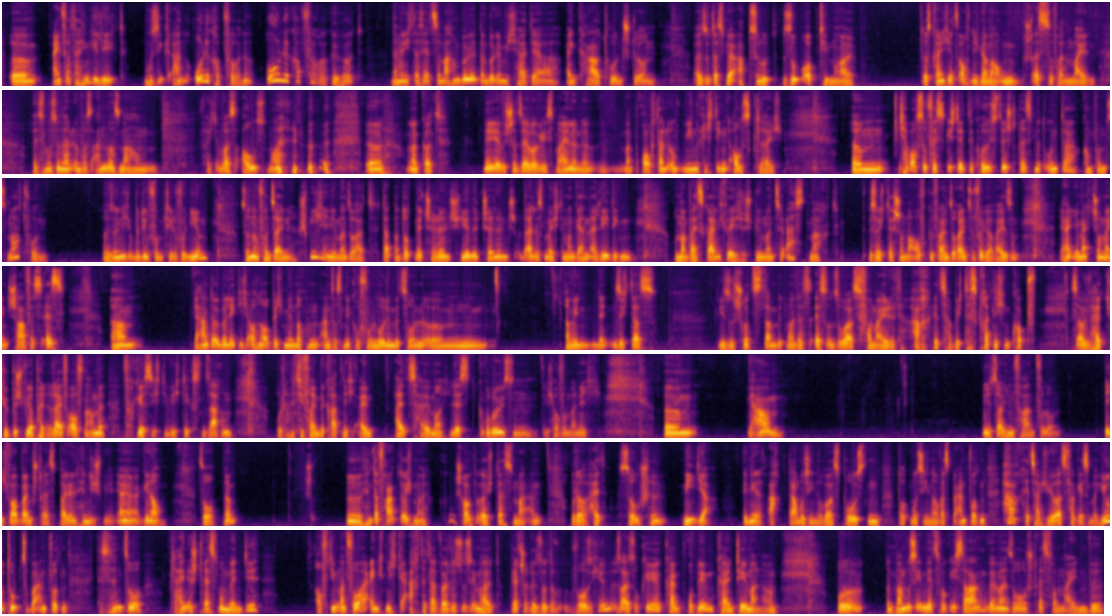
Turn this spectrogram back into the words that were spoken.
ähm, einfach dahingelegt, Musik an, ohne Kopfhörer, ne? ohne Kopfhörer gehört. Na, wenn ich das jetzt so machen würde, dann würde mich halt der 1K-Ton stören. Also das wäre absolut suboptimal. Das kann ich jetzt auch nicht mehr machen, um Stress zu vermeiden. Also muss man dann irgendwas anderes machen. Vielleicht irgendwas ausmalen. äh, oh Gott. Ne, ihr wisst schon selber, wie ich es meine. Ne? Man braucht dann irgendwie einen richtigen Ausgleich. Ähm, ich habe auch so festgestellt, der größte Stress mitunter kommt vom Smartphone. Also nicht unbedingt vom Telefonieren, sondern von seinen Spielchen, die man so hat. Da hat man dort eine Challenge, hier eine Challenge und alles möchte man gerne erledigen. Und man weiß gar nicht, welches Spiel man zuerst macht. Ist euch das schon mal aufgefallen, so rein zufälligerweise? Ja, ihr merkt schon mein scharfes S. Ähm, ja, da überlege ich auch noch, ob ich mir noch ein anderes Mikrofon hole mit so einem, ähm, wie nennen sich das? Diesen Schutz, damit man das S und sowas vermeidet. Ach, jetzt habe ich das gerade nicht im Kopf. Das ist aber halt typisch wieder bei der Live-Aufnahme. Vergesse ich die wichtigsten Sachen. Oder die fallen mir gerade nicht ein. Alzheimer lässt grüßen. Ich hoffe mal nicht. Ähm, ja, Jetzt habe ich einen Faden verloren. Ich war beim Stress, bei den Handyspielen. Ja, ja, genau. So, ne? Äh, hinterfragt euch mal. Schaut euch das mal an. Oder halt Social Media. Wenn ihr, ach, da muss ich noch was posten, dort muss ich noch was beantworten. Ach, jetzt habe ich wieder was vergessen, bei YouTube zu beantworten. Das sind so kleine Stressmomente, auf die man vorher eigentlich nicht geachtet hat, weil das ist eben halt, plätschert so vor sich hin, ist alles okay, kein Problem, kein Thema. Ne? Und man muss eben jetzt wirklich sagen, wenn man so Stress vermeiden will,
